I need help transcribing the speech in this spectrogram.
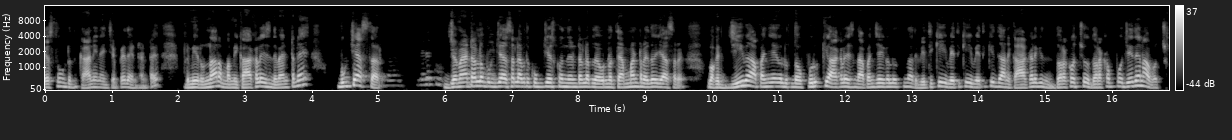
చేస్తూ ఉంటుంది. కానీ నేను చెప్పేది ఏంటంటే ఇప్పుడు మీరు ఉన్నారమ్మా మీకు ఆకలేసింది వెంటనే బుక్ చేస్తారు. జొమాటోలో బుక్ చేస్తారు? లేకపోతే కుక్ చేసుకొని తింటారు? లేకపోతే ఎవరినో తెమ్మంటారు? ఏదో చేస్తారు? ఒక జీవి ఆ పని చేయగలుగుతుంది? ఒక పురుగుకి ఆకలేసింది ఆ పని చేయగలుగుతుంది? అది వెతికి వెతికి వెతికి దానికి ఆకలికి దొరకవచ్చు దొరకపోవచ్చు ఏదైనా అవ్వచ్చు.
